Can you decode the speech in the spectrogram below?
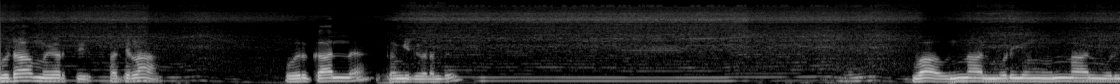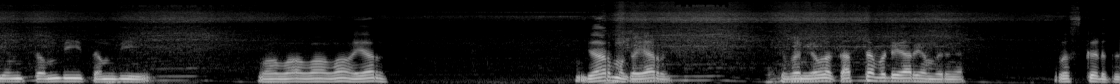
விடாமுயற்சி. பார்த்தீங்களா ஒரு காலில் தொங்கிட்டு கிடந்து. வா உன்னால் முடியும் உன்னால் முடியும் தம்பி தம்பி. வா வா வா வா யார்? யார் மக்கா யார்? இப்போ எவ்வளோ கஷ்டப்பட்டு யாரையும் பாருங்க ரிஸ்க் எடுத்து.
